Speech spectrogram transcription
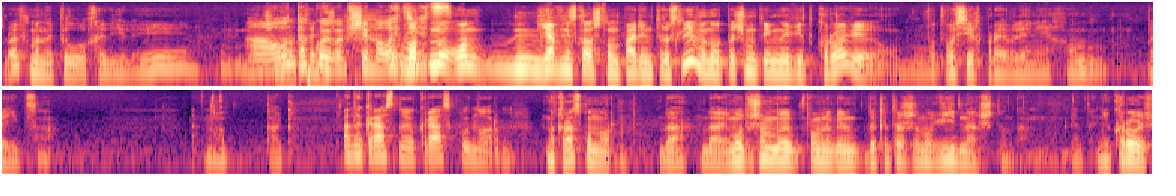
кровь, мы на пилу ходили и А он такой отходить. вообще молодец. Вот, ну, он, я бы не сказал, что он парень трусливый, но вот почему-то именно вид крови, вот во всех проявлениях, он боится. Вот так. А на красную краску норм. На краску норм, да, да. И мы, причем мы, помню, говорим, так это же, ну, видно, что там, это не кровь.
